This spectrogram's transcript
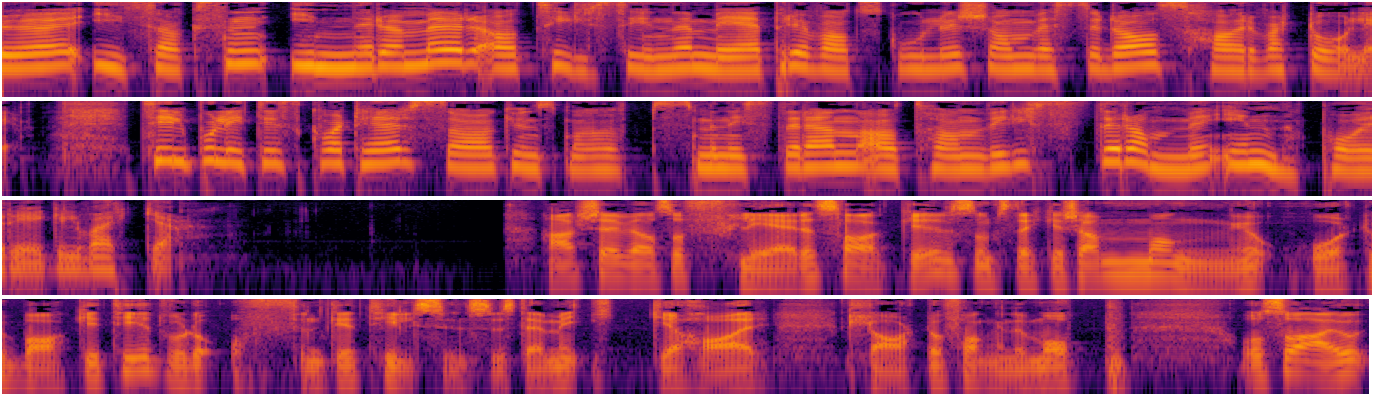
Røe Isaksen innrømmer at tilsynet med privatskoler som Westerdals har vært dårlig. Til Politisk kvarter sa kunnskapsministeren at han vil stramme inn på regelverket. Her ser vi altså flere saker som strekker seg mange år tilbake i tid, hvor det offentlige tilsynssystemet ikke har klart å fange dem opp. Og så er jo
